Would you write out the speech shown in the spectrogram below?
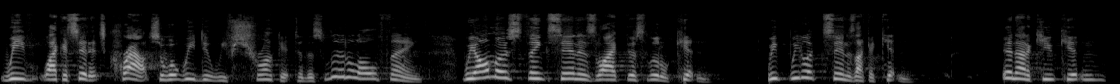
we've, like I said, it's crouched. So what we do, we've shrunk it to this little old thing. We almost think sin is like this little kitten. We, we look sin as like a kitten. Isn't that a cute kitten?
